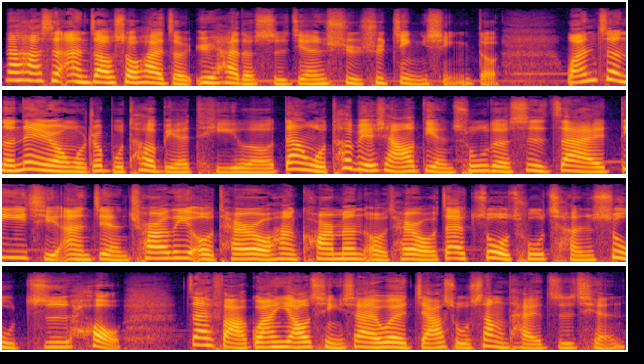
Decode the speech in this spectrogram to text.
那他是按照受害者遇害的时间序去进行的，完整的内容我就不特别提了。但我特别想要点出的是，在第一起案件，Charlie Otero 和 Carmen Otero 在做出陈述之后。在法官邀请下一位家属上台之前，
